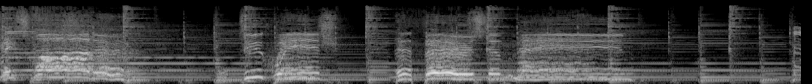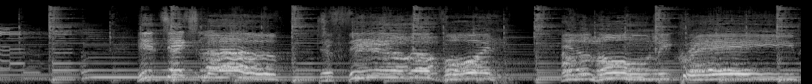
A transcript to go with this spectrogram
Takes water to quench the thirst of man. It takes love to fill the void in a lonely grave.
